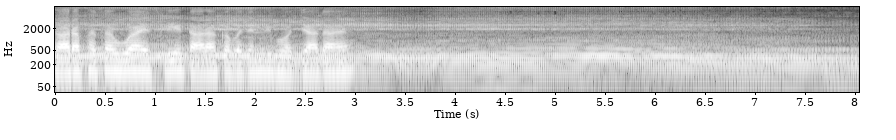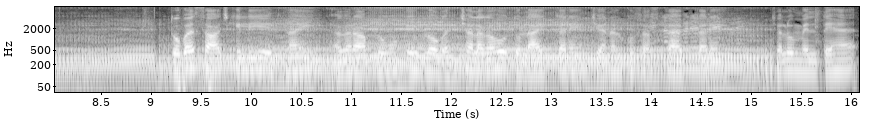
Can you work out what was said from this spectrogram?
तारा फंसा हुआ है, इसलिए तारा का वज़न भी बहुत ज़्यादा है। तो बस आज के लिए इतना ही। अगर आप लोगों को ब्लॉग अच्छा लगा हो तो लाइक करें, चैनल को सब्सक्राइब करें। चलो मिलते हैं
